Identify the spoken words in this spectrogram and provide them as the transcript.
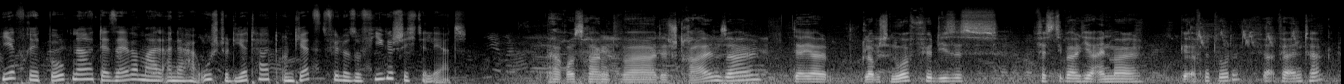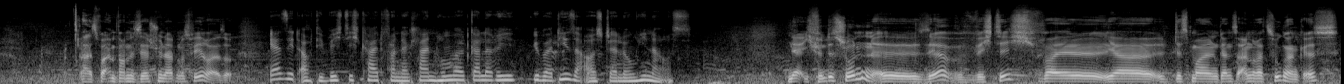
Hier Fred Bogner, der selber mal an der HU studiert hat und jetzt Philosophie Geschichte lehrt. Herausragend war der Strahlensaal, der ja, glaube ich, nur für dieses Festival hier einmal geöffnet wurde, für, für einen Tag. Ah, es war einfach eine sehr schöne Atmosphäre. Also. Er sieht auch die Wichtigkeit von der kleinen Humboldt-Galerie über diese Ausstellung hinaus. Ja, ich finde es schon äh, sehr wichtig, weil ja das mal ein ganz anderer Zugang ist.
